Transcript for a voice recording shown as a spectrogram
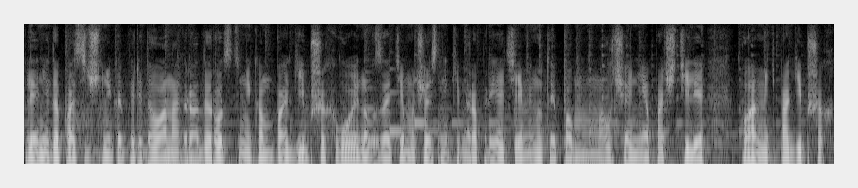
Леонида Пасечника передала награды родственникам погибших воинов. Затем участники мероприятия минутой помолчания почтили память погибших.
